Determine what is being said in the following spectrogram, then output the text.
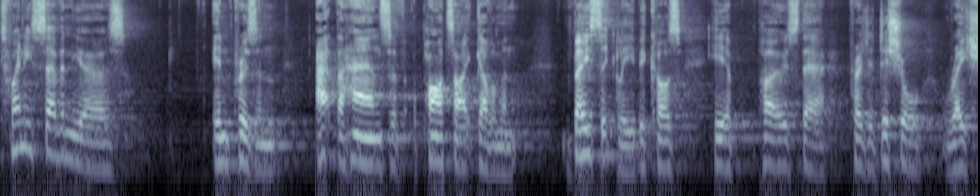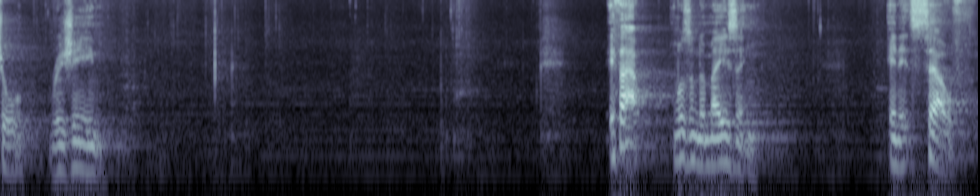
27 years in prison at the hands of apartheid government, basically because he opposed their prejudicial racial regime. If that wasn't amazing in itself.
